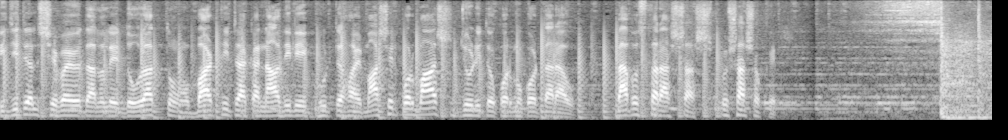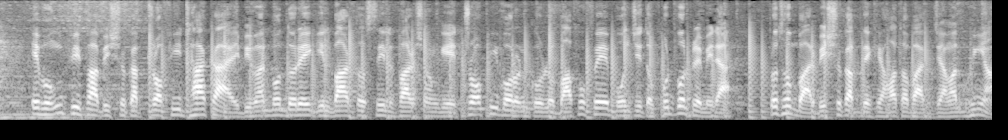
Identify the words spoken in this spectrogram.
ডিজিটাল সেবায় দালালের দৌরাত্ম্য বাড়তি টাকা না দিলে ঘুরতে হয় মাসের পর মাস জড়িত কর্মকর্তারাও। ব্যবস্থার আশ্বাস প্রশাসকের। এবং ফিফা বিশ্বকাপ ট্রফি ঢাকায়। বিমানবন্দরে গিলবার্তো সিলভার সঙ্গে ট্রফি বরণ করল বাফুফে বঞ্চিত ফুটবল প্রেমীরা প্রথমবার বিশ্বকাপ দেখে হতবাক জামাল ভুঁইয়া।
